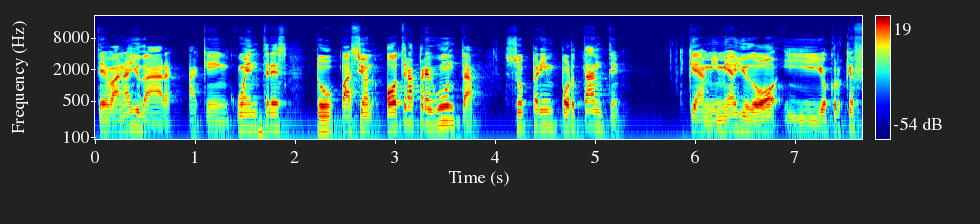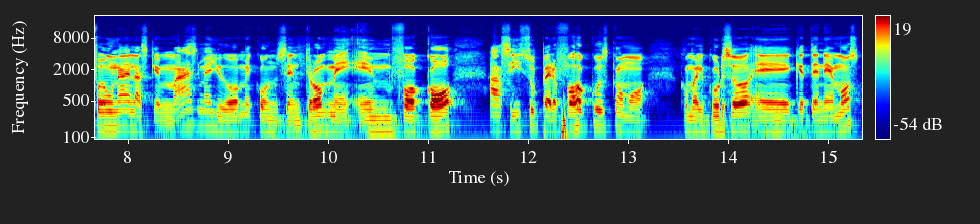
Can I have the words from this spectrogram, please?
te van a ayudar a que encuentres tu pasión? Otra pregunta súper importante que a mí me ayudó y yo creo que fue una de las que más me ayudó, me concentró, me enfocó así super focus como, como el curso eh, que tenemos.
